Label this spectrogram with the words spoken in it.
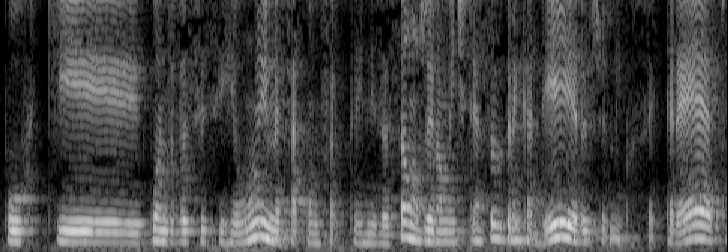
porque quando você se reúne nessa confraternização, geralmente tem essas brincadeiras de amigo secreto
